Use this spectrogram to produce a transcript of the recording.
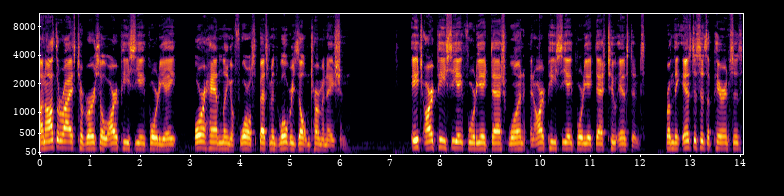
Unauthorized traversal of RP-C-848 or handling of floral specimens will result in termination. Each RP-C-848-1 and RP-C-848-2 instance, from the instance's appearances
